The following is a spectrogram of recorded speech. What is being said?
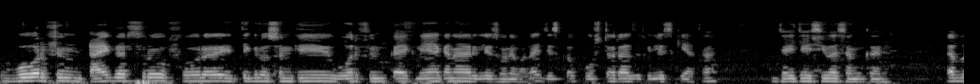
वॉर फ़िल्म टाइगर श्रॉफ और ऋतिक रोशन की वॉर फ़िल्म का एक नया गाना रिलीज़ होने वाला है, जिसका पोस्टर आज रिलीज़ किया था, जय जय शिव शंकर। अब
